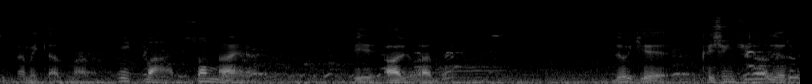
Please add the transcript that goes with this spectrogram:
gitmemek lazım abi. İlkbahar, sonbahar. Aynen. Bir abi vardı. Diyor ki kışın kilo alıyoruz,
